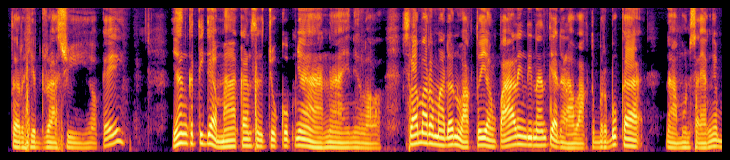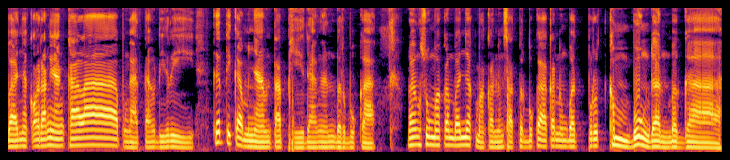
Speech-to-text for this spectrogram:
terhidrasi, oke? Okay? Yang ketiga, makan secukupnya. Nah, ini loh. Selama Ramadan waktu yang paling dinanti adalah waktu berbuka. Namun sayangnya banyak orang yang kalap nggak tahu diri ketika menyantap hidangan berbuka. Langsung makan banyak makanan saat berbuka akan membuat perut kembung dan begah.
